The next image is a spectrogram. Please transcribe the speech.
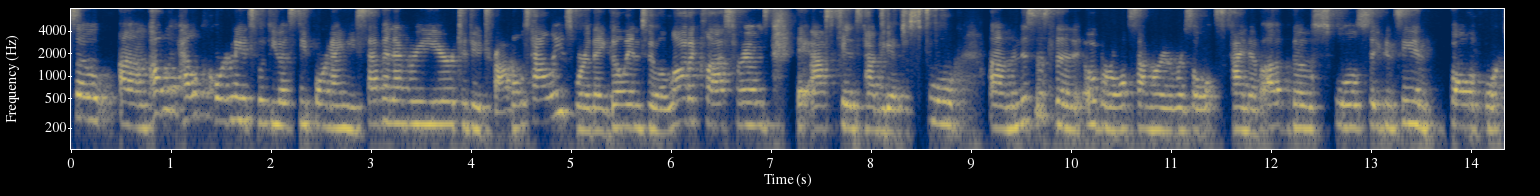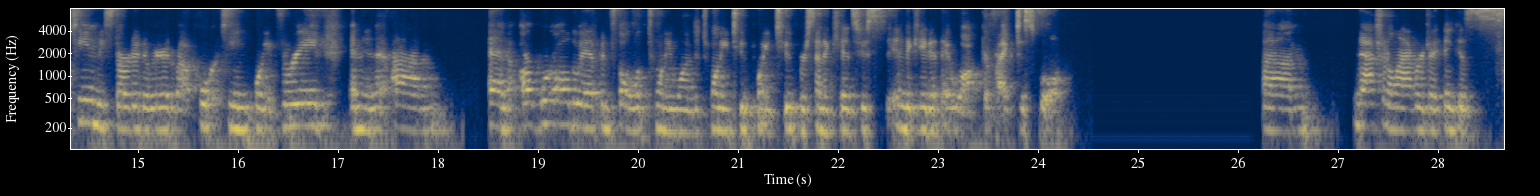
So um, public health coordinates with USD 497 every year to do travel tallies where they go into a lot of classrooms. They ask kids how to get to school. Um, and this is the overall summary results kind of of those schools. So you can see in fall of 14, we started, we were at about 14.3 and then um, and are, we're all the way up in fall of 21 to 22.2% of kids who indicated they walked or bike to school. Um, national average, I think, is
